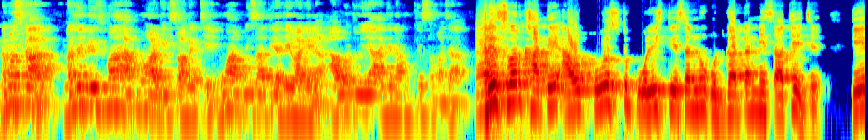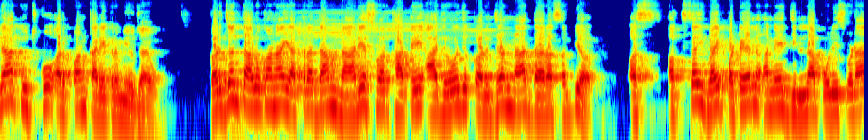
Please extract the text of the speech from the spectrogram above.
નમસ્કાર. નજર ન્યૂઝમાં આપનું હાર્દિક સ્વાગત છે. હું આપની સાથે અજય વાઘેલા. આવો જોઈએ આજના મુખ્ય સમાચાર. હરેશ્વર ખાતે આઉટપોસ્ટ પોલીસ સ્ટેશનનું ઉદ્ઘાટનની સાથે જ તેરા તુચકો અર્પણ કાર્યક્રમ યોજાયો. કરજણ તાલુકાના યાત્રાધામ નારેશ્વર ખાતે આજરોજ કરજણના ધારાસભ્ય અક્ષયભાઈ પટેલ અને જિલ્લા પોલીસ વડા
